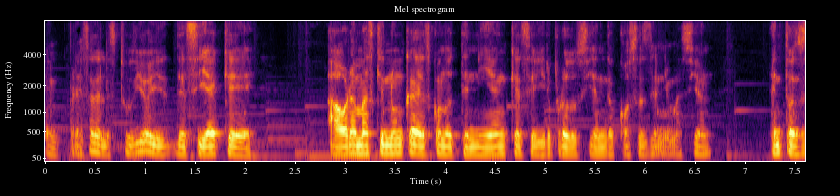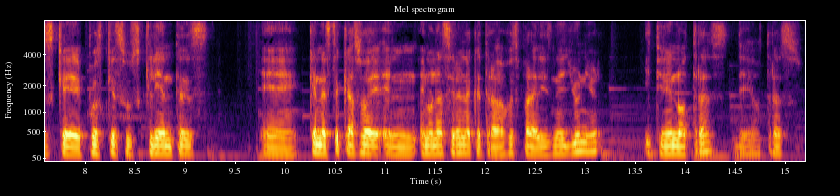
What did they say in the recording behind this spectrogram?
empresa del estudio y decía que ahora más que nunca es cuando tenían que seguir produciendo cosas de animación. Entonces que pues que sus clientes eh, que en este caso en, una serie en la que trabajo es para Disney Junior y tienen otras de otras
